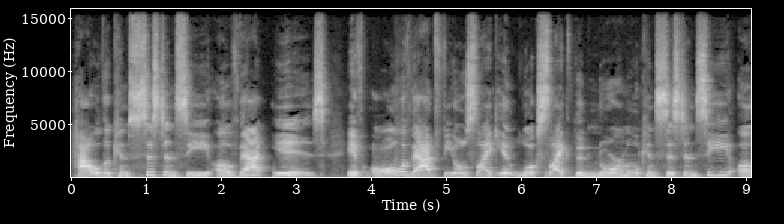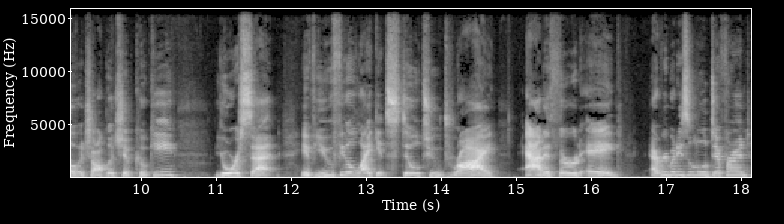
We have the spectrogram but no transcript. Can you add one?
how the consistency of that is. If all of that feels like it looks like the normal consistency of a chocolate chip cookie, you're set. If you feel like it's still too dry, add a third egg. Everybody's a little different.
